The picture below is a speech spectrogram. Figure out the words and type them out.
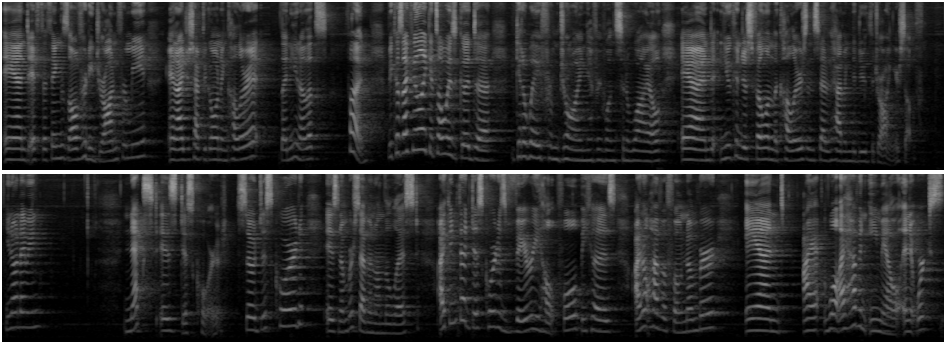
And if the thing's already drawn for me and i just have to go in and color it then you know that's fun because I feel like it's always good to get away from drawing every once in a while and you can just fill in the colors instead of having to do the drawing yourself. You know what I mean? Next is Discord. So, Discord is number seven on the list. I think that Discord is very helpful because I don't have a phone number and I, well, I have an email and it works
